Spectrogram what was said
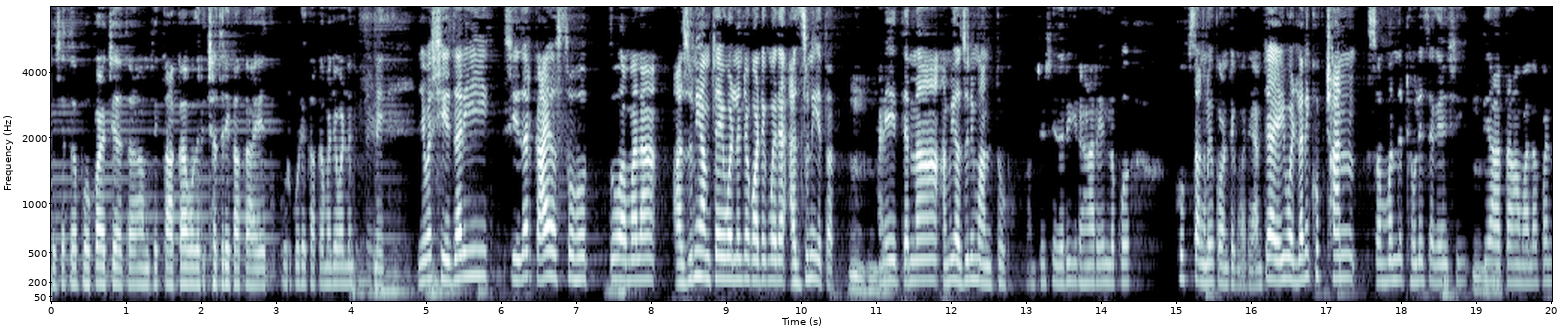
जसे आता भोपाळचे आता आमचे काका वगैरे छत्रे काका आहेत उरकुडे काका माझ्या वडिलांचे फ्रेंड आहे जेव्हा शेजारी शेजार काय असतो हो तो आम्हाला अजूनही आमच्या आई वडिलांच्या कॉन्टॅक्टमध्ये अजूनही येतात. आणि त्यांना आम्ही अजूनही मानतो आमच्या शेजारी राहणारे लोक खूप चांगले कॉन्टॅक्टमध्ये. आमच्या आई वडिलांनी खूप छान संबंध ठेवले सगळ्यांशी ते. आता आम्हाला पण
